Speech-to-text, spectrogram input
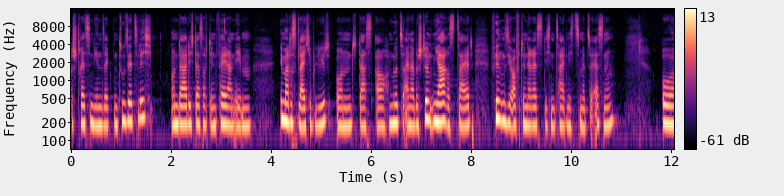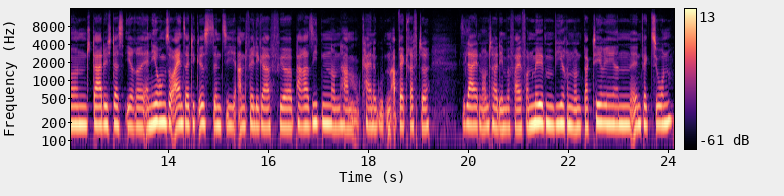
stressen die Insekten zusätzlich. Und dadurch, dass auf den Feldern eben immer das Gleiche blüht und das auch nur zu einer bestimmten Jahreszeit, finden sie oft in der restlichen Zeit nichts mehr zu essen. Und dadurch, dass ihre Ernährung so einseitig ist, sind sie anfälliger für Parasiten und haben keine guten Abwehrkräfte. Sie leiden unter dem Befall von Milben, Viren und Bakterieninfektionen.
